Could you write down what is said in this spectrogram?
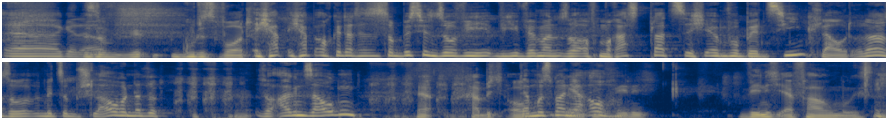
Ja, genau. Das ist ein gutes Wort. Ich habe ich hab auch gedacht, das ist so ein bisschen so, wie, wie wenn man so auf dem Rastplatz sich irgendwo Benzin klaut, oder? So mit so einem Schlauch und dann so, so ansaugen. Ja, habe ich auch. Da muss man ja auch- Wenig, wenig Erfahrung, muss ich sagen.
